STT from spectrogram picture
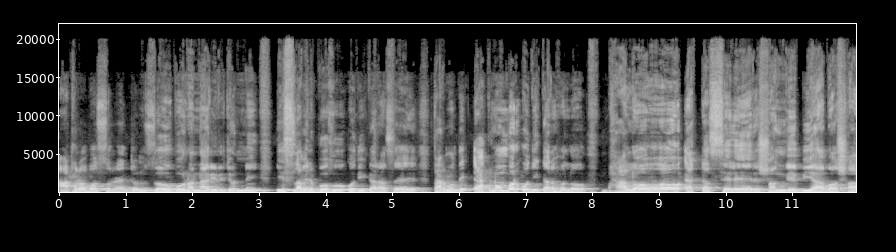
আঠারো বছরের একজন যৌবনা নারীর জন্য ইসলামের বহু অধিকার আছে। তার মধ্যে এক নম্বর অধিকার হলো ভালো একটা ছেলের সঙ্গে বিয়া বসা।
